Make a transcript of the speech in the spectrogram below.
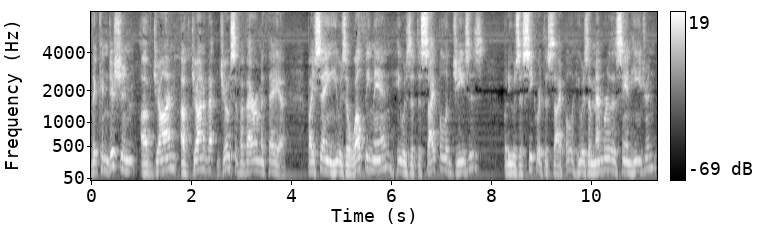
the condition of John of John of Joseph of Arimathea by saying he was a wealthy man, he was a disciple of Jesus, but he was a secret disciple. He was a member of the Sanhedrin.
